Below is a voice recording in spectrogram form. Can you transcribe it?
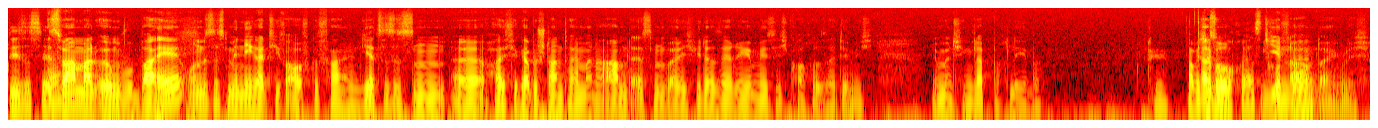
dieses Jahr? Es war mal irgendwo bei und es ist mir negativ aufgefallen. Jetzt ist es ein äh, häufiger Bestandteil meiner Abendessen, weil ich wieder sehr regelmäßig koche, seitdem ich in Mönchengladbach lebe. okay. Aber ich also habe auch erst jeden Trüffel. Abend eigentlich.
